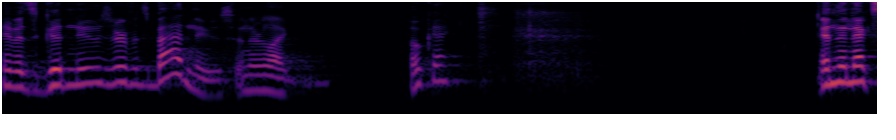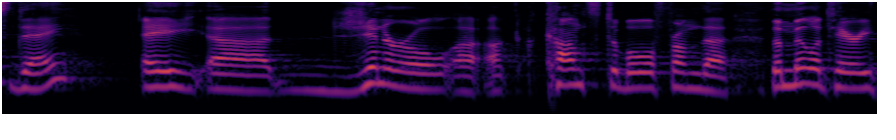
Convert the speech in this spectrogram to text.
if it's good news or if it's bad news. And they're like, okay. And the next day, a uh, general, uh, a constable from the, the military,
